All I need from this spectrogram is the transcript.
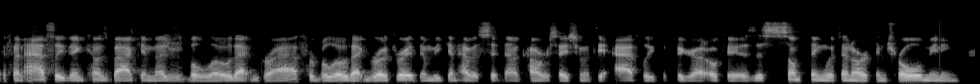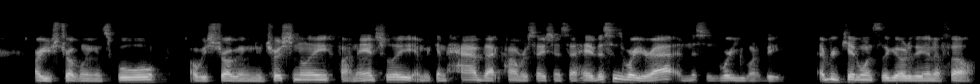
if an athlete then comes back and measures below that graph or below that growth rate, then we can have a sit down conversation with the athlete to figure out okay, is this something within our control? Meaning, are you struggling in school? Are we struggling nutritionally, financially? And we can have that conversation and say, hey, this is where you're at and this is where you want to be. Every kid wants to go to the NFL,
